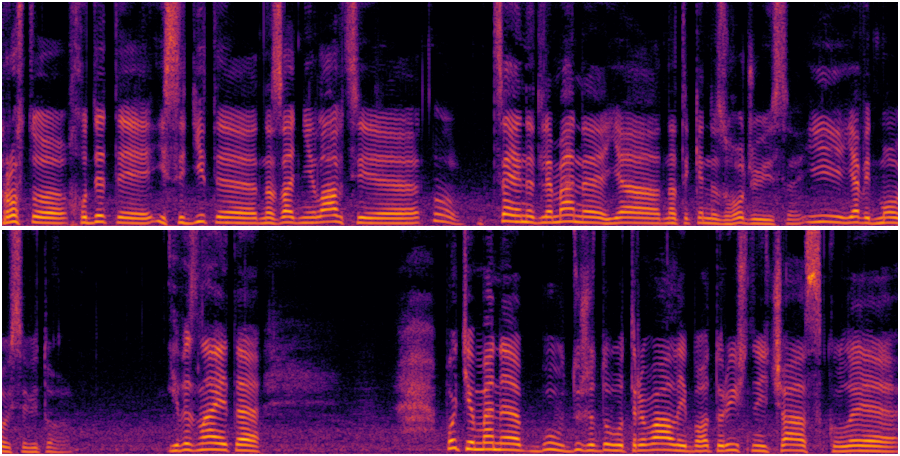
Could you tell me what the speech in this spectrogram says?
Просто ходити і сидіти на задній лавці, е, ну, це не для мене, я на таке не згоджуюся. І я відмовився від того. І ви знаєте, потім в мене був дуже довготривалий багаторічний час, коли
